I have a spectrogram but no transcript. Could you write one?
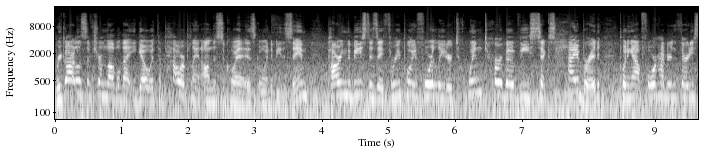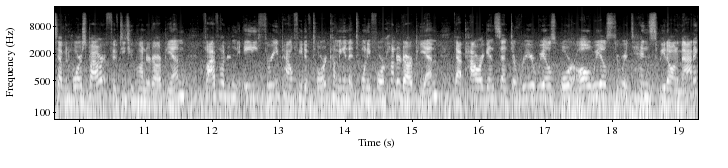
regardless of trim level that you go with, the power plant on the Sequoia is going to be the same. Powering the beast is a 3.4 liter twin turbo V6 hybrid, putting out 437 horsepower, 5200 RPM, 583 pound-feet of torque coming in at 2400 RPM. That power again sent to rear wheels or all wheels through a 10-speed automatic.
